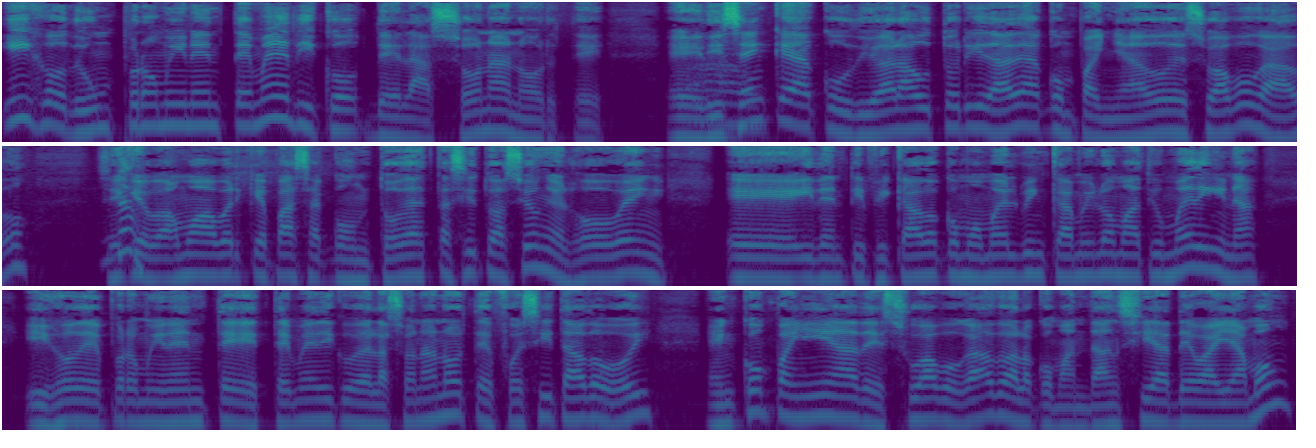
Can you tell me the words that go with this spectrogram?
hijo de un prominente médico de la zona norte. Eh, Dicen que acudió a las autoridades acompañado de su abogado. Así que vamos a ver qué pasa con toda esta situación. El joven eh, identificado como Melvin Camilo Matthews Medina, hijo de prominente este médico de la zona norte, fue citado hoy en compañía de su abogado a la comandancia de Bayamón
